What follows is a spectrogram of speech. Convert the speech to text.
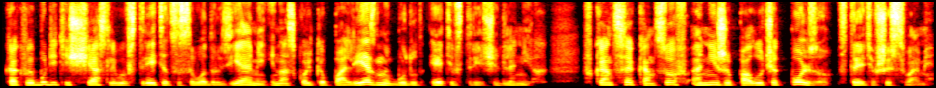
как вы будете счастливы встретиться с его друзьями и насколько полезны будут эти встречи для них. В конце концов, они же получат пользу, встретившись с вами,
